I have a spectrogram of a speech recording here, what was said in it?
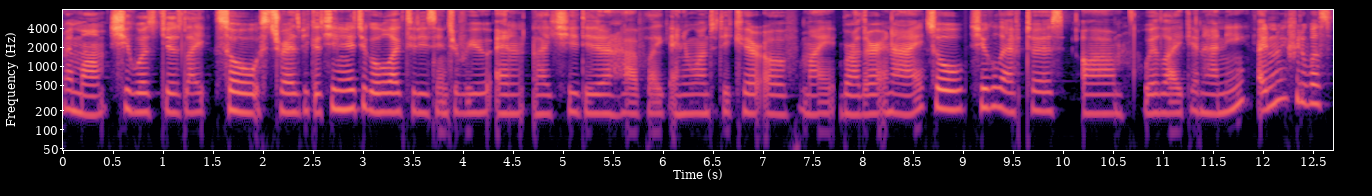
my mom she was just like so stressed because she needed to go like to this interview and like she didn't have like anyone to take care of my brother and i. So she left us because um, with like a nanny. I don't know if it was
